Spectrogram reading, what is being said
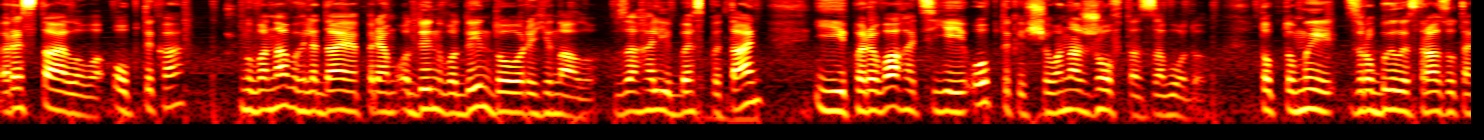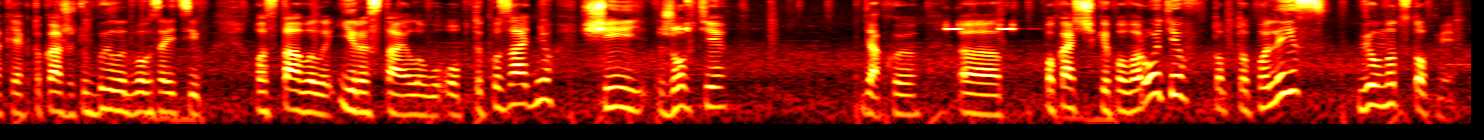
рестайлова оптика. Ну, вона виглядає прям один в один до оригіналу. Взагалі без питань. І перевага цієї оптики, що вона жовта з заводу. Тобто ми зробили зразу так, як то кажуть, убили двох зайців, поставили і рестайлову оптику задню, ще й жовті. Дякую. Е, показчики поворотів, тобто поліс, will not stop me.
